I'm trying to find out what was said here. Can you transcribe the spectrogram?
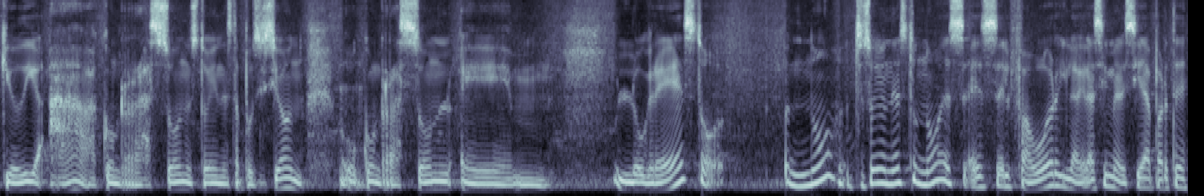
que yo diga, ah, con razón estoy en esta posición o con razón em, logré esto no, te soy honesto, no, es, es el favor y la gracia merecida aparte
